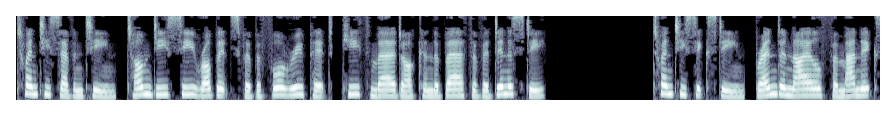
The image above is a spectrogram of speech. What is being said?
2017, Tom D. C. Roberts for Before Rupert, Keith Murdoch and the Birth of a Dynasty 2016, Brenda Niall for Mannix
